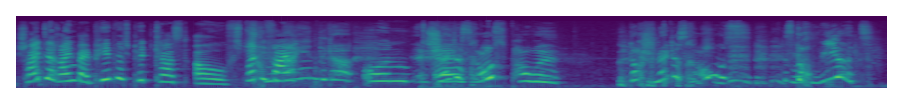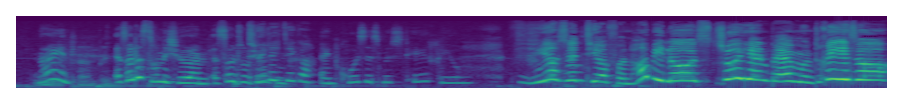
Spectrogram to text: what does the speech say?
schalte rein bei People's Podcast auf Spotify. Nein, Digga. Und Schneid äh, das raus, Paul. Doch, schneid das raus. Das ist doch weird. Nein. Er soll das doch nicht hören. Er soll so Natürlich, denken. Digga. Ein großes Mysterium. wir sind hier von Hobbylos, Julian, Bam und Riso.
